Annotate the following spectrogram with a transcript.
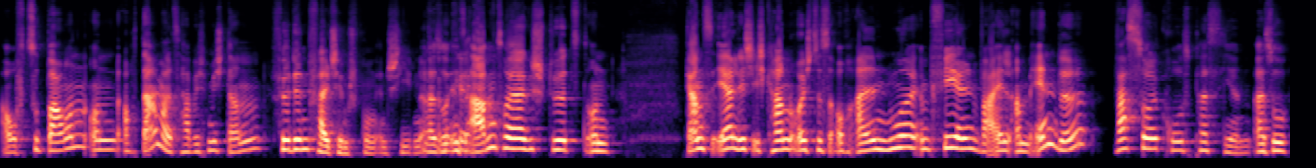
aufzubauen. Und auch damals habe ich mich dann für den Fallschirmsprung entschieden. Also okay. ins Abenteuer gestürzt und ganz ehrlich, ich kann euch das auch allen nur empfehlen, weil am Ende, was soll groß passieren? Also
